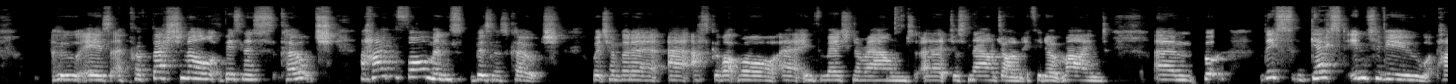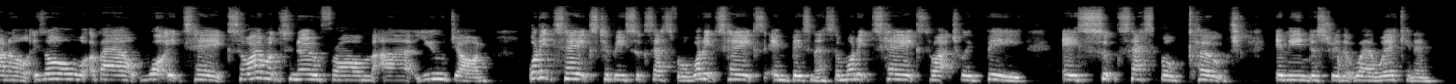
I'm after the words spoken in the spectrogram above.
who is a professional business coach, a high performance business coach which I'm going to uh, ask a lot more uh, information around uh, just now, John, if you don't mind. Um, but this guest interview panel is all about what it takes. So I want to know from uh, you, John, what it takes to be successful, what it takes in business, and what it takes to actually be a successful coach in the industry that we're working in.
